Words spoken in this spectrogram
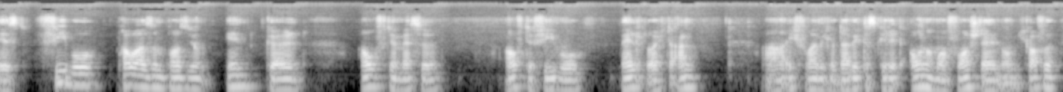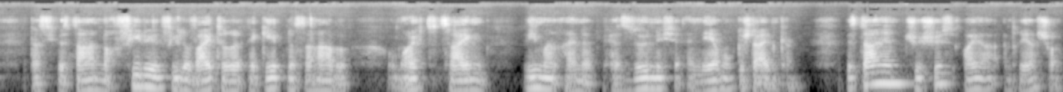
ist FIBO Power Symposium in Köln auf der Messe auf der FIBO. Meldet euch da an. Äh, ich freue mich und da werde ich das Gerät auch nochmal vorstellen und ich hoffe, dass ich bis dahin noch viele, viele weitere Ergebnisse habe, um euch zu zeigen, wie man eine persönliche Ernährung gestalten kann. Bis dahin, tschüss, tschüss, euer Andreas Scholz.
